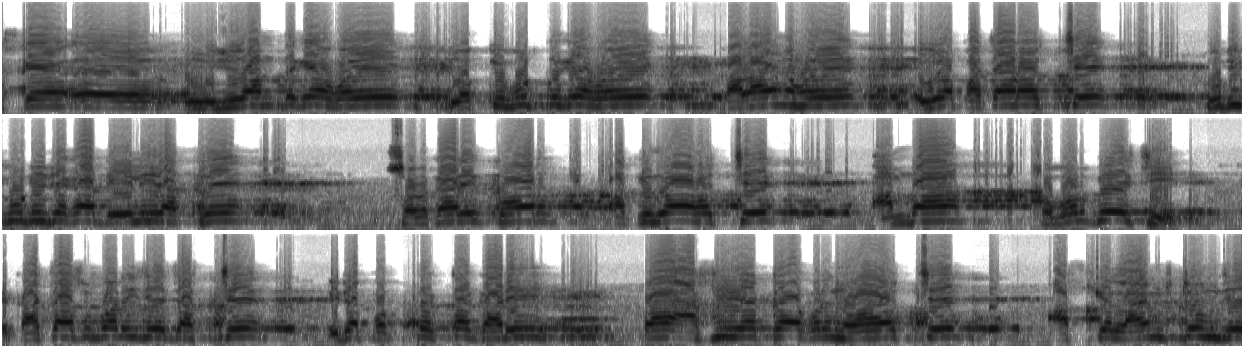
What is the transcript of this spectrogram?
আজকে মিজোরাম থেকে হয়ে, লক্ষ্মীপুর থেকে হয়ে কালাইন হয়ে এগুলো পাচার হচ্ছে। কোটি কোটি টাকা ডেইলি রাত্রে সরকারি কর ফাঁকি দেওয়া হচ্ছে। আমরা খবর পেয়েছি কাঁচা সুপারি যে যাচ্ছে, এটা প্রত্যেকটা গাড়ি প্রায় আশি হাজার টাকা করে নেওয়া হচ্ছে। আজকে লাইমস্টোন যে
